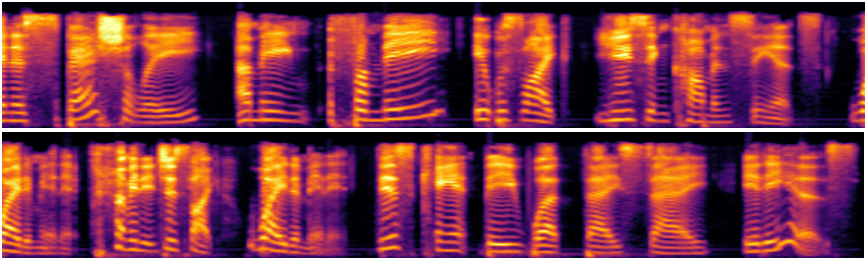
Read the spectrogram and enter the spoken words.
And especially, I mean, for me, it was like using common sense. Wait a minute. I mean, it's just like, wait a minute. This can't be what they say it is.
